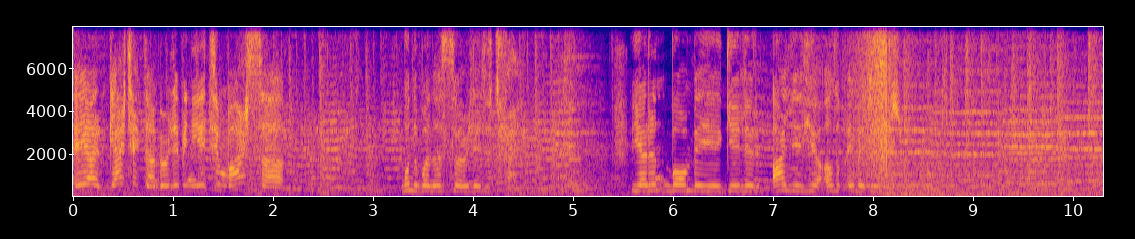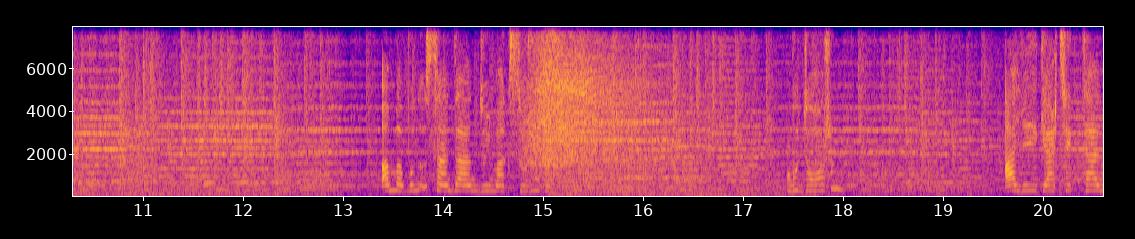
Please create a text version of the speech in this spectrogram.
Eğer gerçekten böyle bir niyetin varsa bunu bana söyle lütfen. Yarın Bombay'e gelir, Alya'yı alıp eve dönerim. Ama bunu senden duymak zorundayım. Bu doğru mu? Alya'yı gerçekten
